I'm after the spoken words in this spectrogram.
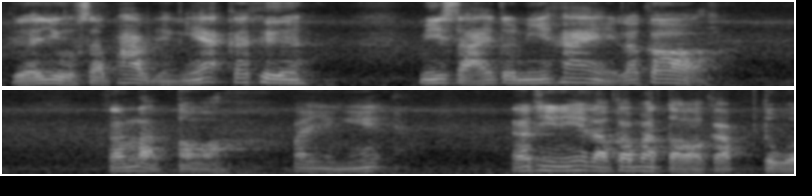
เหลืออยู่สภาพอย่างเงี้ยก็คือ มีสายตัวนี้ให้แล้วก็สำหรับต่อไปอย่างนี้ แล้วทีนี้เราก็มาต่อกับตัว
